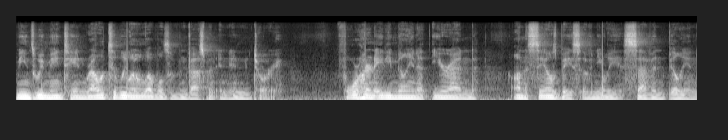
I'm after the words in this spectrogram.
means we maintain relatively low levels of investment in inventory. 480 million at year end on a sales base of nearly $7 billion.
